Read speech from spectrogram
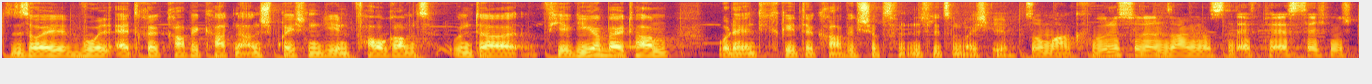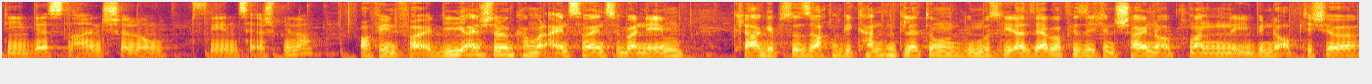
Soll wohl ältere Grafikkarten ansprechen, die einen VRAM unter 4 GB haben oder integrierte Grafikchips von Intel zum Beispiel. So, Marc, würdest du denn sagen, das sind FPS-technisch die besten Einstellungen für jeden CS-Spieler? Auf jeden Fall. Die Einstellung kann man eins zu eins übernehmen. Klar gibt es so Sachen wie Kantenglättung, die muss jeder selber für sich entscheiden, ob man irgendwie eine optische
